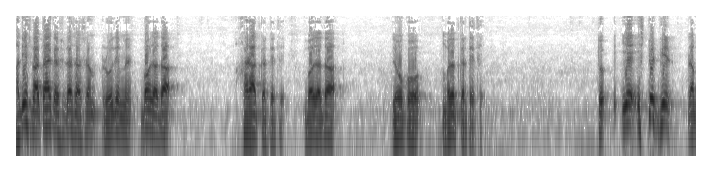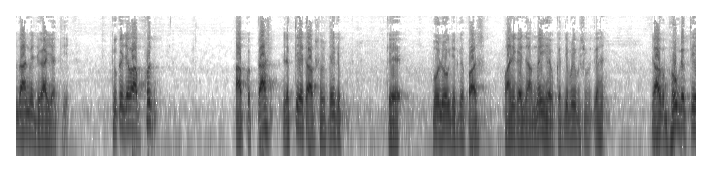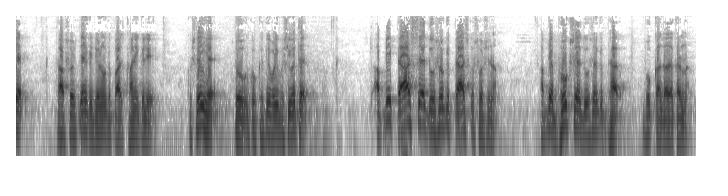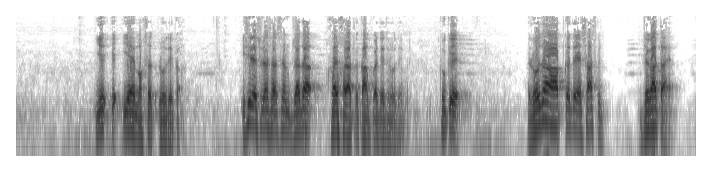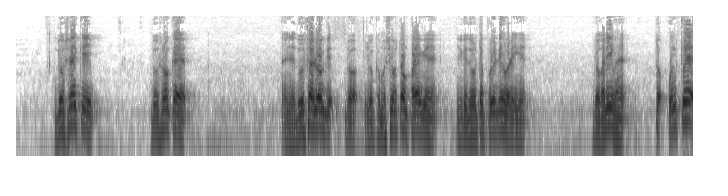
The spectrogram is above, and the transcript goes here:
حدیث میں آتا ہے کہ رسول اللہ صلی اللہ علیہ وسلم روزے میں بہت زیادہ خیرات کرتے تھے، بہت زیادہ لوگوں کو مدد کرتے تھے۔ تو یہ اسپرٹ بھی رمضان میں جگائی جاتی ہے۔ کیونکہ جب آپ خود آپ کو پیاس لگتی ہے تو آپ سوچتے ہیں کہ کہ وہ لوگ جن کے پاس پانی کا انتظام نہیں ہے، وہ کتنی بڑی مصیبت میں ہیں۔ جب آپ کو بھوک لگتی ہے تو آپ سوچتے ہیں کہ جن لوگوں کے پاس کھانے کے لیے کچھ نہیں ہے، تو ان کو کتنی بڑی مصیبت ہے۔ تو اپنی پیاس سے دوسروں کی پیاس کو سوچنا، اپنے بھوک سے دوسروں کی بھوک کا اندازہ کرنا، یہ ہے مقصد روزے کا۔ اسی لیے رسول اللہ صلی اللہ علیہ وسلم زیادہ خیر خرات کا کام کرتے تھے روزے میں، کیونکہ روزہ آپ کے اندر احساس کو جگاتا ہے۔ دوسرے کی، دوسروں کے یعنی دوسرے لوگ جو جو کہ مصیبتوں میں پڑے ہوئے ہیں، جن کی ضرورتیں پوری نہیں ہو رہی ہیں، جو غریب ہیں، تو ان کے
